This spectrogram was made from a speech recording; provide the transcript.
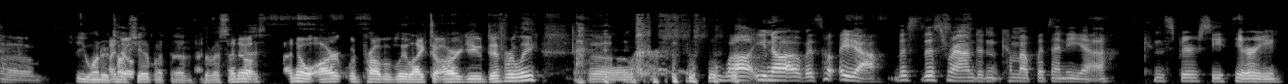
um, you wanted to talk know- shit about the the rest I of the guys? I know Art would probably like to argue differently. Uh, well, you know, I was, yeah, this, this round didn't come up with any, uh, conspiracy theory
